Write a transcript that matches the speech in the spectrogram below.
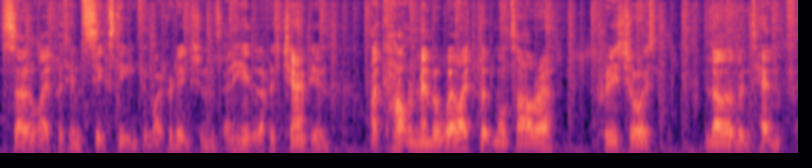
so I put him 16th in my predictions, and he ended up as champion. I can't remember where I put Mortara. Pretty sure it's lower than 10th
